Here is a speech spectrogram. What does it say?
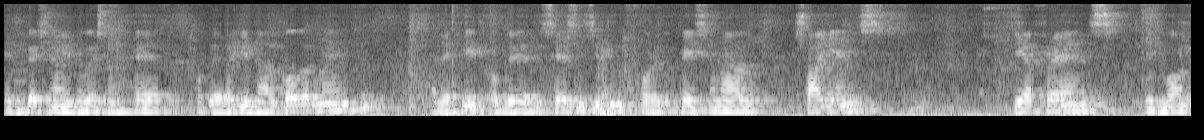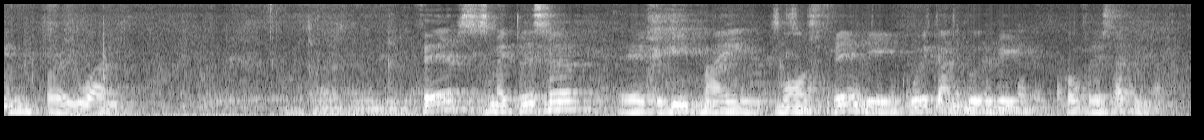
Educational Innovation Head of the Regional Government, and the Head of the Research Institute for Educational Science. Dear friends, good morning for everyone. First, it's my pleasure uh, to give my most friendly welcome to every conference attendee.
